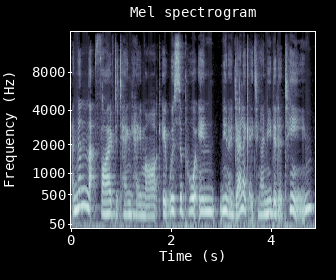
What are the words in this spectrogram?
And then that 5 to 10K mark, it was support in, you know, delegating. I needed a team.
